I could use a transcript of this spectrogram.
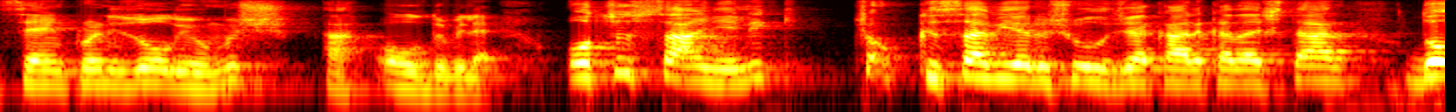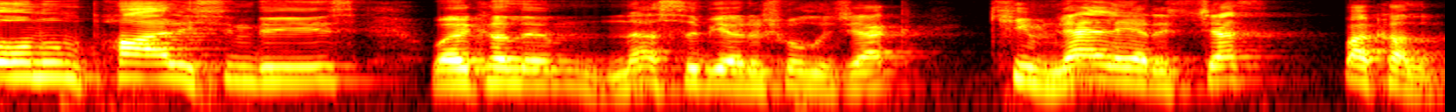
Senkronize oluyormuş. Heh oldu bile. 30 saniyelik çok kısa bir yarış olacak arkadaşlar. Doğu'nun Paris'indeyiz. Bakalım nasıl bir yarış olacak? Kimlerle yarışacağız? Bakalım.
